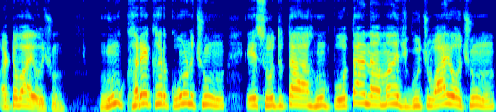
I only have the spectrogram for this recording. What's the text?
અટવાયો છું? હું ખરેખર કોણ છું એ શોધતા હું પોતાનામાં જ ગૂંચવાયો છું.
